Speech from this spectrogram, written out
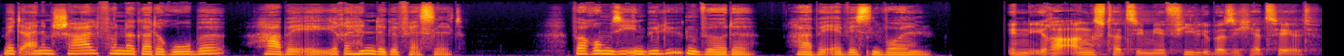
Mit einem Schal von der Garderobe habe er ihre Hände gefesselt. Warum sie ihn belügen würde, habe er wissen wollen. In ihrer Angst hat sie mir viel über sich erzählt,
